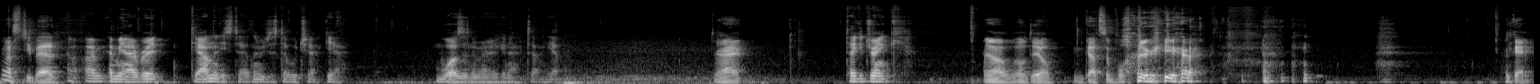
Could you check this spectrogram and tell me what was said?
That's too bad. I, I mean, I wrote down that he's dead. Let me just double check. Yeah. Was an American actor. Yep. All right. Take a drink. Oh, will do. Got some water here. okay.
